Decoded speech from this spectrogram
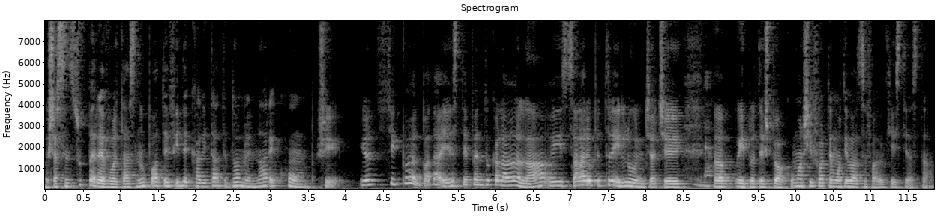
ăștia sunt super revoltați, nu poate fi de calitate, domnule, nu are cum. Și eu zic, bă, ba da, este pentru că la ăla îi salariu pe trei luni, ceea ce da. uh, îi plătești tu acum și e foarte motivat să facă chestia asta.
